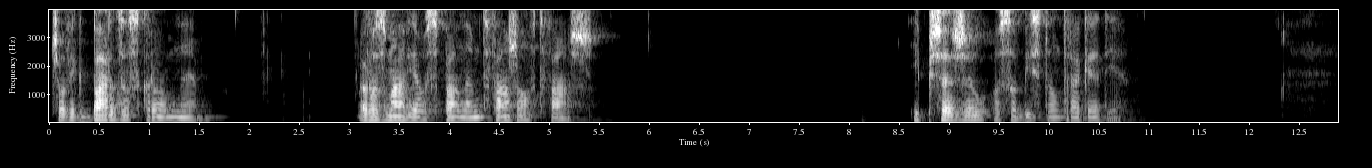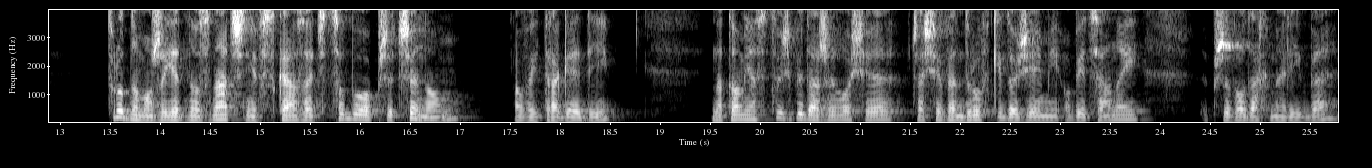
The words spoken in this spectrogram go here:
Człowiek bardzo skromny rozmawiał z Panem twarzą w twarz i przeżył osobistą tragedię. Trudno może jednoznacznie wskazać, co było przyczyną owej tragedii, natomiast coś wydarzyło się w czasie wędrówki do ziemi obiecanej przy wodach Meribe.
